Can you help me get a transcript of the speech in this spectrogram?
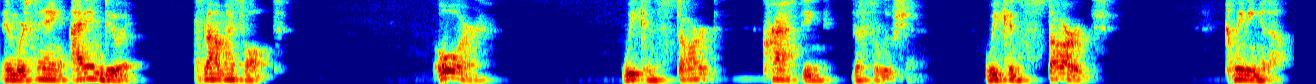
And we're saying, I didn't do it. It's not my fault. Or we can start crafting the solution. We can start cleaning it up.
